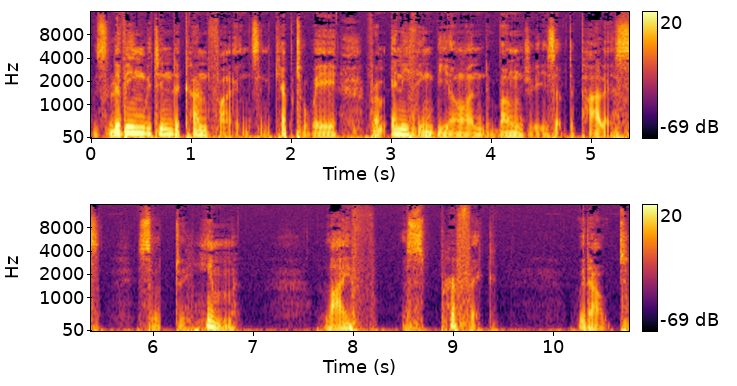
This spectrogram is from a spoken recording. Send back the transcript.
was living within the confines and kept away from anything beyond the boundaries of the palace. So to him, life was perfect without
